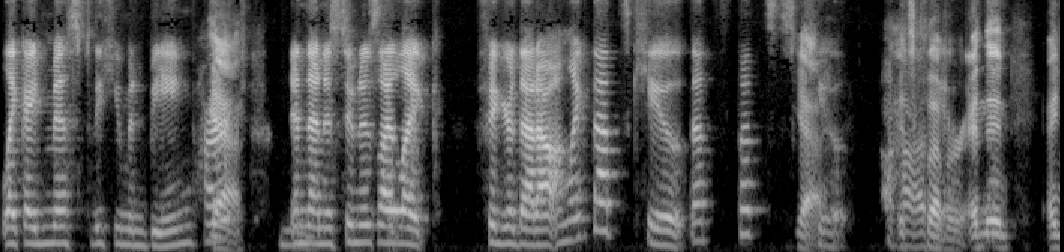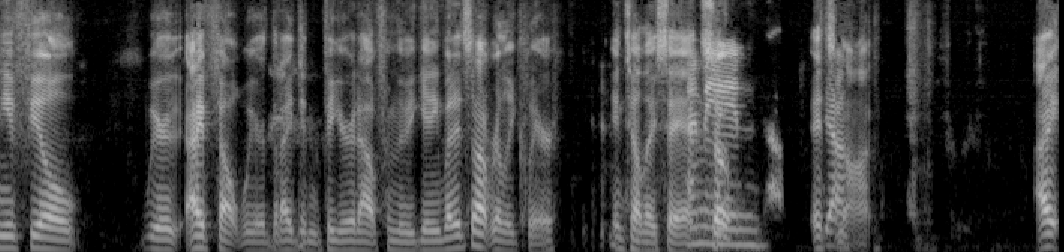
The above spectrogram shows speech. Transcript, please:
Like I missed the human being part, yeah. and then as soon as I like figured that out, I'm like, that's cute. That's that's yeah. cute. It's uh-huh. clever, and then and you feel weird. I felt weird that I didn't figure it out from the beginning, but it's not really clear until they say it. I mean, so it's yeah. not. I,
